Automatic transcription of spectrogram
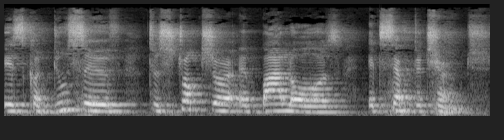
is conducive to structure and bylaws except the church.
